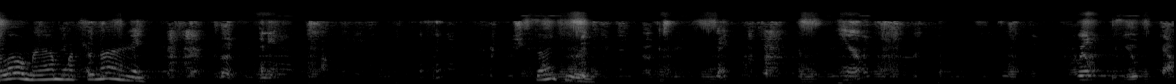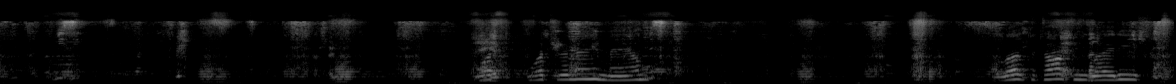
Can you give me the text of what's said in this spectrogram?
Hello, ma'am. What's your name? Thank you. What, what's your name, ma'am? I'd love to talk to you, ladies.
